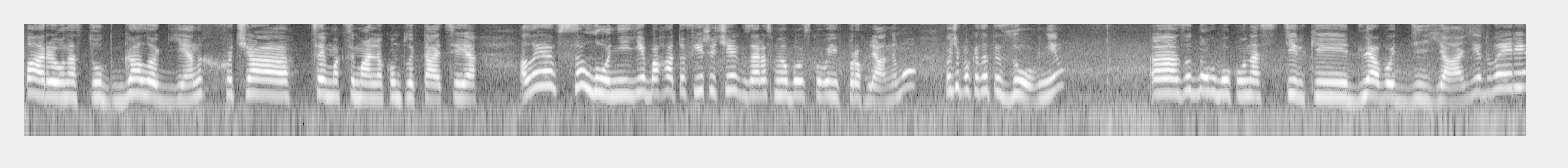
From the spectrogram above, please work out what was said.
Пари у нас тут галоген, хоча це максимальна комплектація. Але в салоні є багато фішечок. Зараз ми обов'язково їх проглянемо. Хочу показати зовні. Е, З одного боку, у нас тільки для водія є двері.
